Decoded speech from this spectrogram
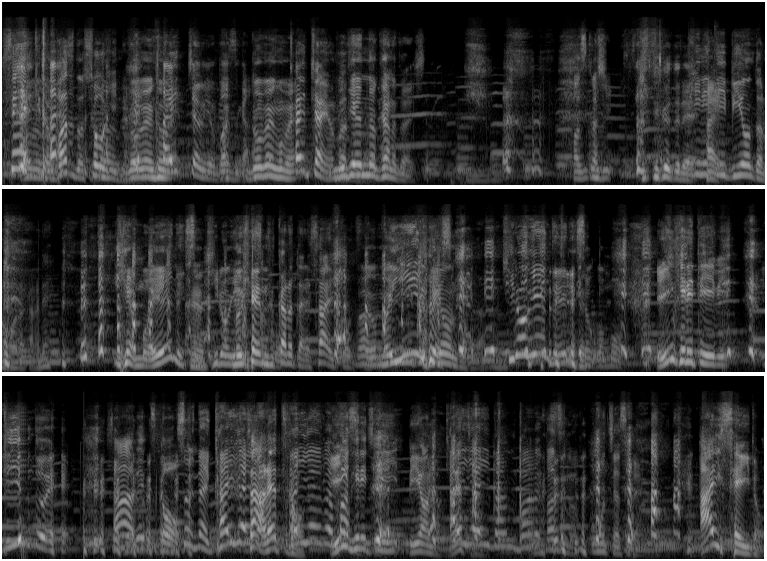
正規のバズの商品だ。ごめんごめん。帰っちゃうよバズが。ごめんごめん。帰っちゃうよ無限の彼方でした。恥ずかしということインフィで。ニティビヨンドの方だからねいいやもうええねんそれ広げ無限の彼方でさあ行こうまあもういいのよ。広げんでええねんそこもう。インフィニティビビヨンドへさあレッツゴー。それ何海外さあ版レッツゴー。海外版インフィニティビヨンド。海外版ババズのおもちゃそれアイセイド。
